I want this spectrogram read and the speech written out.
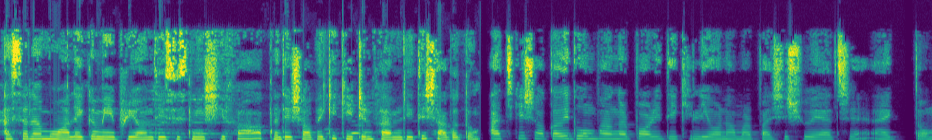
আসসালামু আলাইকুম এভরিওয়ান দিস ইজ নিশিফা। আপনাদের সবাইকে কিটেন ফ্যামিলিতে স্বাগতম। আজকে সকালে ঘুম ভাঙার পরে দেখি লিওন আমার পাশে শুয়ে আছে, একদম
